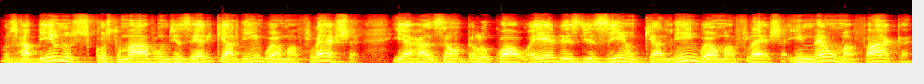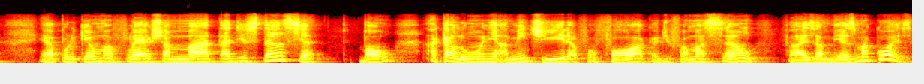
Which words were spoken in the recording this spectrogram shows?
Os rabinos costumavam dizer que a língua é uma flecha, e a razão pelo qual eles diziam que a língua é uma flecha e não uma faca é porque uma flecha mata a distância. Bom, a calúnia, a mentira, a fofoca, a difamação faz a mesma coisa.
